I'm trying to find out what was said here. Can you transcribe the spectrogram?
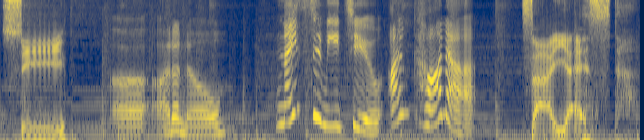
See? Uh, I don't know. Nice to meet you. I'm Kana. Saya esta.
